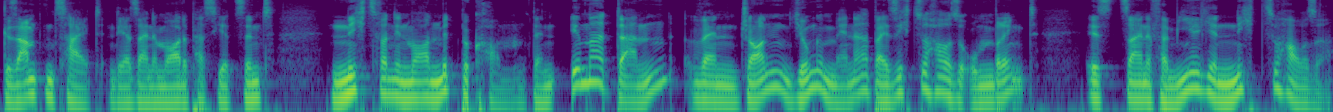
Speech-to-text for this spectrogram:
gesamten Zeit, in der seine Morde passiert sind, nichts von den Morden mitbekommen, denn immer dann, wenn John junge Männer bei sich zu Hause umbringt, ist seine Familie nicht zu Hause.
